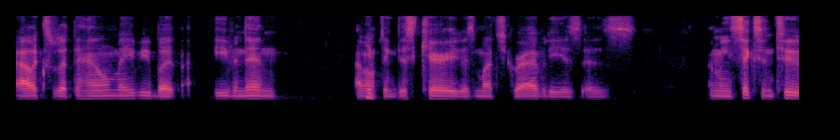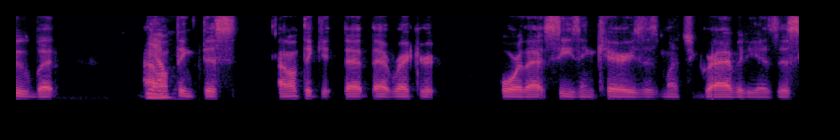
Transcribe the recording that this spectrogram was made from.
Alex was at the helm, maybe, but even then, I don't think this carried as much gravity as as I mean six and two, but I don't think this I don't think it, that that record or that season carries as much gravity as this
